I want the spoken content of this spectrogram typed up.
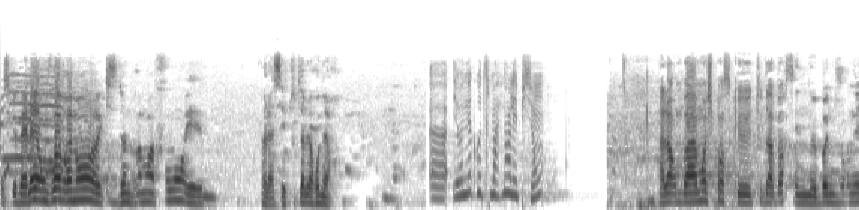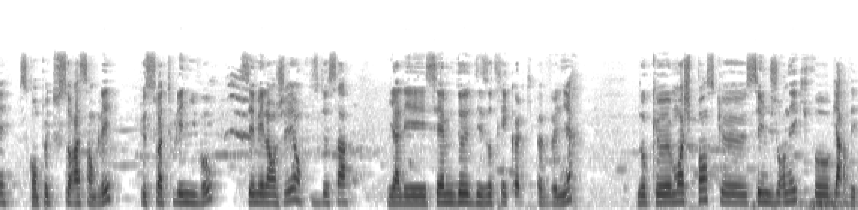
Parce que bah, là, on voit vraiment qu'ils se donnent vraiment à fond et voilà, c'est tout à leur honneur. Euh, et on écoute maintenant les pions. Alors bah moi je pense que tout d'abord c'est une bonne journée parce qu'on peut tous se rassembler, que ce soit tous les niveaux, c'est mélangé. En plus de ça, il y a les CM2 des autres écoles qui peuvent venir. Donc euh, moi je pense que c'est une journée qu'il faut garder.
